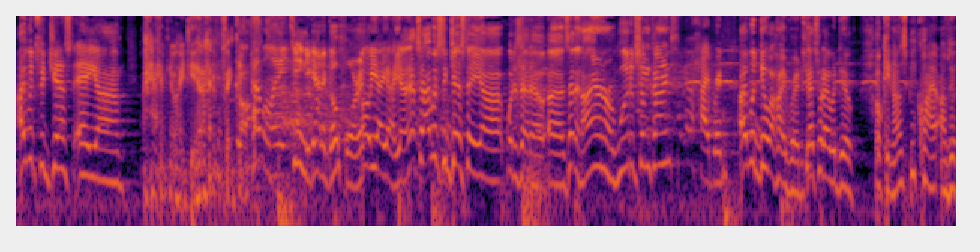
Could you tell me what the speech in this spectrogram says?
I would suggest a. Uh, I have no idea. I play golf. Pebble at 18, you got to go for it. Oh yeah, yeah, yeah. That's. I would suggest a. Uh, what is that? A, uh, is that an iron or a wood of some kind? Hybrid. I would do a hybrid. That's what I would do. Okay, now let's be quiet. I'll do.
